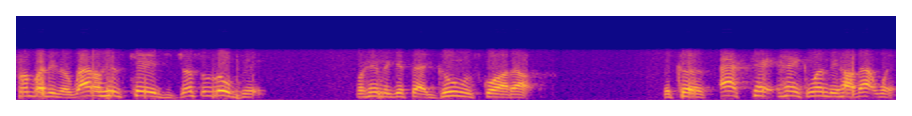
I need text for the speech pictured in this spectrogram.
somebody to rattle his cage just a little bit for him to get that goon squad out. Because ask Hank Lundy how that went.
